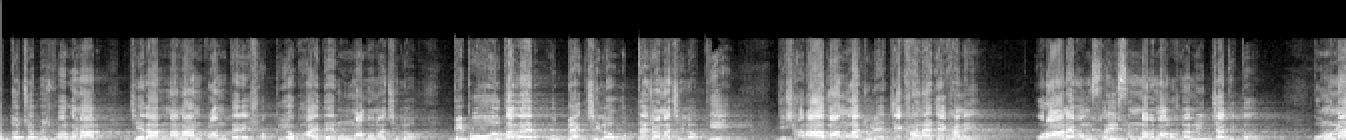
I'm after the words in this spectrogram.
উত্তর চব্বিশ পরগনার জেলার নানান প্রান্তের এই সক্রিয় ভাইদের উন্মাদনা ছিল। বিপুল তাদের উদ্বেগ ছিল, উত্তেজনা ছিল। কি? যে সারা বাংলা জুড়ে যেখানে যেখানে কোরআন এবং সহি সুন্নার মানুষরা নির্যাতিত, কোনো না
